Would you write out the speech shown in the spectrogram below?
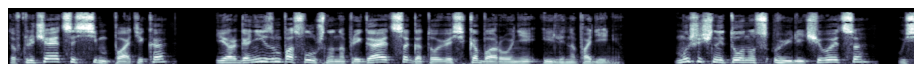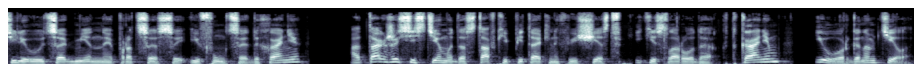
то включается симпатика, и организм послушно напрягается, готовясь к обороне или нападению. Мышечный тонус увеличивается, усиливаются обменные процессы и функция дыхания, а также системы доставки питательных веществ и кислорода к тканям и органам тела.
